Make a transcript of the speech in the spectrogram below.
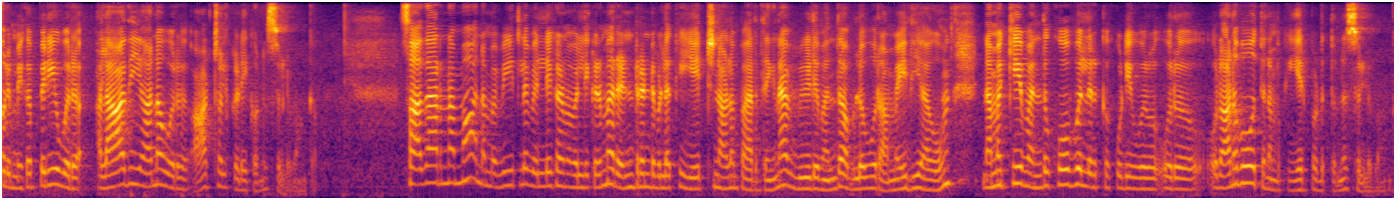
ஒரு மிகப்பெரிய ஒரு அலாதியான ஒரு ஆற்றல் கிடைக்கும்னு சொல்லுவாங்க. சாதாரணமாக நம்ம வீட்டில் வெள்ளிக்கிழமை வெள்ளிக்கிழமை ரெண்டு ரெண்டு விளக்கு ஏற்றினாலும் பார்த்தீங்கன்னா வீடு வந்து அவ்வளோ ஒரு அமைதியாகவும் நமக்கே வந்து கோவிலில் இருக்கக்கூடிய ஒரு ஒரு ஒரு அனுபவத்தை நமக்கு ஏற்படுத்தும்னு சொல்லுவாங்க.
